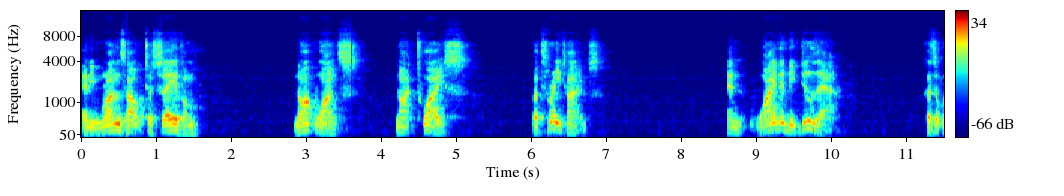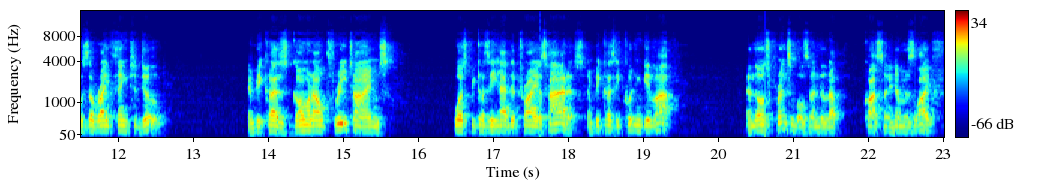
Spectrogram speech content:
and he runs out to save him, not once, not twice, but three times. And why did he do that? Because it was the right thing to do. And because going out three times was because he had to try his hardest and because he couldn't give up. And those principles ended up costing him his life.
